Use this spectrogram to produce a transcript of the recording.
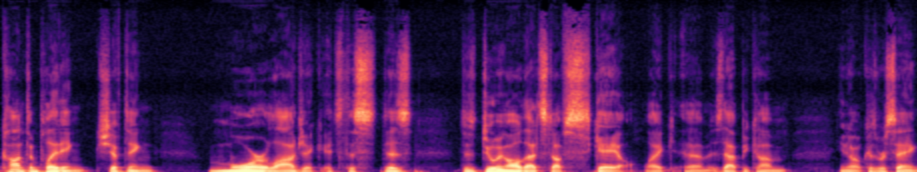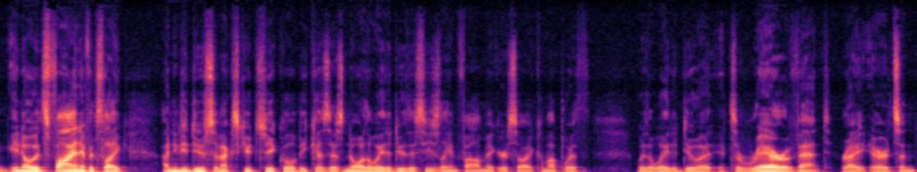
Contemplating shifting more logic, it's this does does doing all that stuff scale? Like, um, is that become, you know, because we're saying, you know, it's fine if it's like I need to do some execute SQL because there's no other way to do this easily in FileMaker, so I come up with with a way to do it. It's a rare event, right? Or it's an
